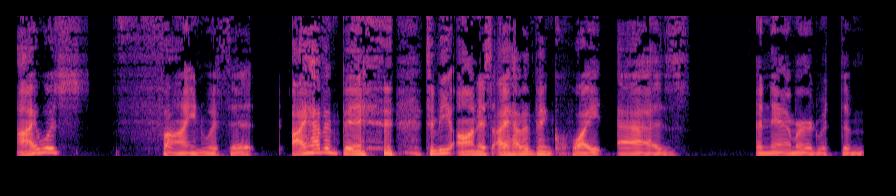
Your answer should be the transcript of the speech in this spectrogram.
I was fine with it. I haven't been, to be honest, I haven't been quite as enamored with the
